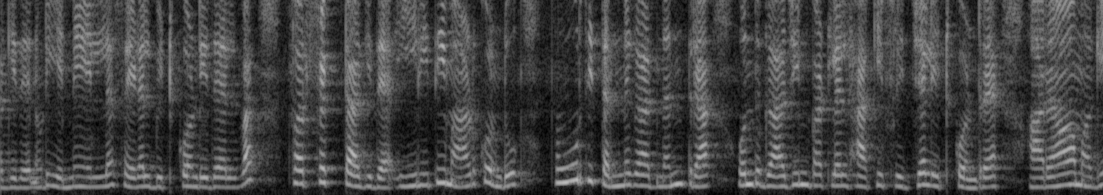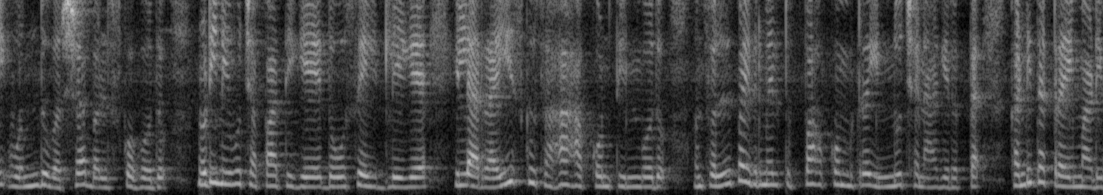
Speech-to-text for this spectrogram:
ಆಗಿದೆ. ನೋಡಿ, ಎಣ್ಣೆ ಎಲ್ಲ ಸೈಡಲ್ಲಿ ಬಿಟ್ಕೊಂಡಿದೆ ಅಲ್ವಾ? ಪರ್ಫೆಕ್ಟ್ ಆಗಿದೆ. ಈ ರೀತಿ ಮಾಡಿಕೊಂಡು ಪೂರ್ತಿ ತಣ್ಣಗಾದ ನಂತರ ಒಂದು ಗಾಜಿನ ಬಾಟ್ಲಲ್ಲಿ ಹಾಕಿ ಫ್ರಿಜ್ಜಲ್ಲಿ ಇಟ್ಕೊಂಡ್ರೆ ಆರಾಮಾಗಿ ಒಂದು ವರ್ಷ ಬಳಸ್ಕೋಬೋದು. ನೋಡಿ ನೀವು ಚಪಾತಿಗೆ, ದೋಸೆ, ಇಡ್ಲಿಗೆ, ಇಲ್ಲ ರೈಸ್ಗೂ ಸಹ ಹಾಕ್ಕೊಂಡು ತಿನ್ಬೋದು. ಒಂದು ಸ್ವಲ್ಪ ಇದ್ರ ಮೇಲೆ ತುಪ್ಪ ಹಾಕ್ಕೊಂಡ್ಬಿಟ್ರೆ ಇನ್ನೂ ಚೆನ್ನಾಗಿರುತ್ತೆ. ಖಂಡಿತ ಟ್ರೈ ಮಾಡಿ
